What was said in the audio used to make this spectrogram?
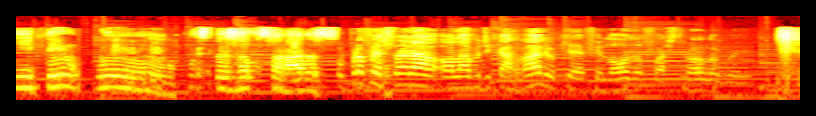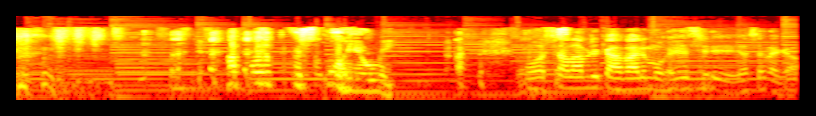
E tem um, umas coisas relacionadas. O professor era Olavo de Carvalho, que é filósofo, astrólogo. E... Rapaz, o professor morreu, man. Bom, se Olavo de Carvalho morresse, ia ser legal.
